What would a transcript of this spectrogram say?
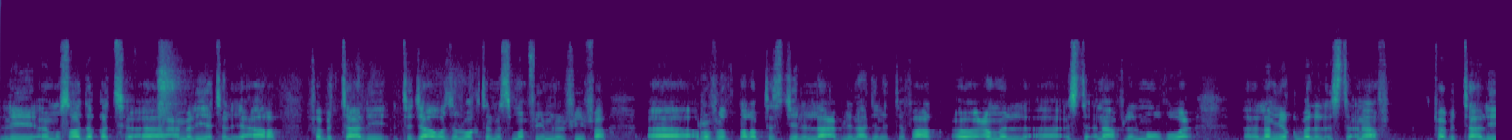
لمصادقة آه، عملية الإعارة. فبالتالي تجاوز الوقت المسموح فيه من الفيفا رفض طلب تسجيل اللاعب لنادي الاتفاق عمل استئناف للموضوع لم يقبل الاستئناف. فبالتالي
